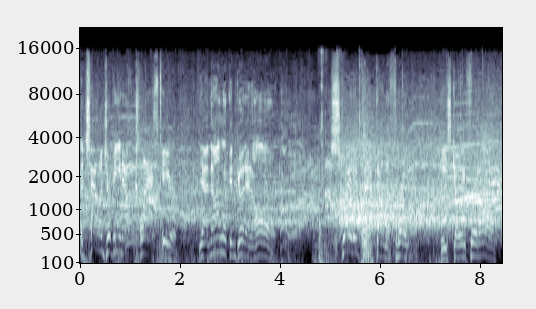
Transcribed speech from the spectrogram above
The challenger being outclassed here. Yeah, not looking good at all. Straight impact on the throat. He's going for it all.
